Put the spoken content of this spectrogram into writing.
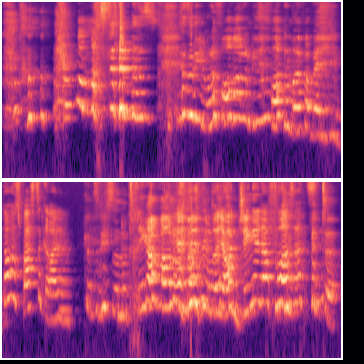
Warum machst du denn das? Kannst du nicht ohne Vorwarnung dieses Wort nochmal es passte gerade. Kannst du nicht so eine Triggerwarnung machen? Soll ich auch einen Jingle davor setzen? Bitte.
